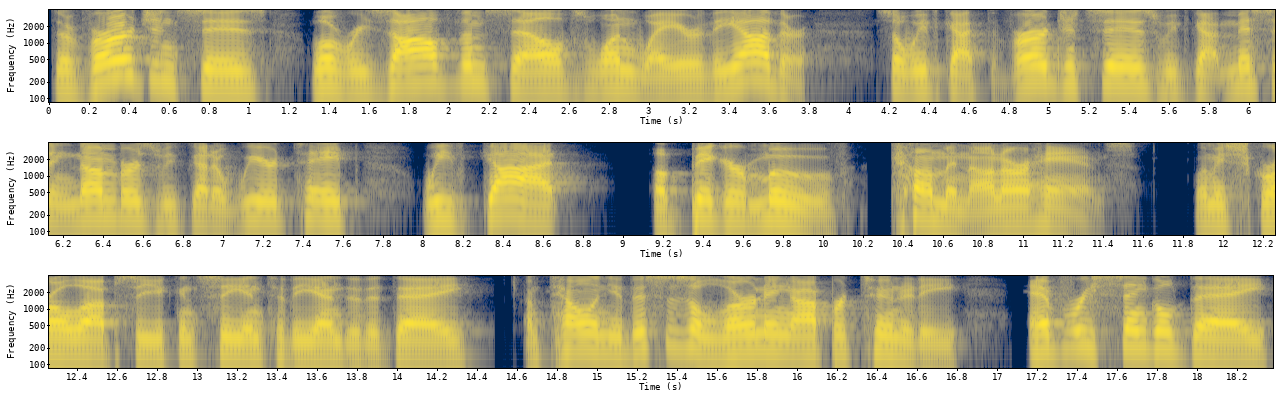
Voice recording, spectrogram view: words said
Divergences will resolve themselves one way or the other. So we've got divergences, we've got missing numbers, we've got a weird tape, we've got a bigger move coming on our hands. Let me scroll up so you can see into the end of the day. I'm telling you, this is a learning opportunity every single day.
